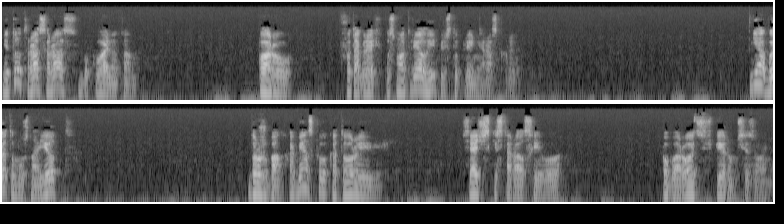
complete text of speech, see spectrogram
И тот раз-раз, буквально там пару фотографий посмотрел и преступление раскрыл. И об этом узнает дружбан Хабенского, который всячески старался его побороть в первом сезоне.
